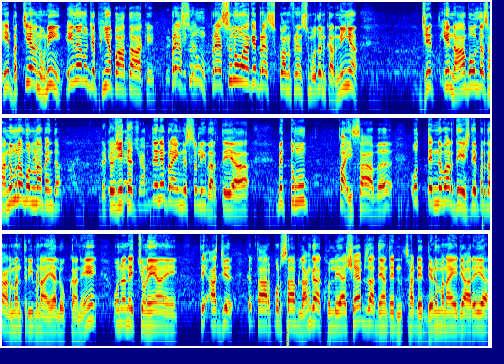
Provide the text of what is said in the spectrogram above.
ਇਹ ਬੱਚਿਆਂ ਨੂੰ ਨਹੀਂ ਇਹਨਾਂ ਨੂੰ ਜੱਫੀਆਂ ਪਾਤਾ ਆ ਕੇ। ਪ੍ਰੈਸ ਨੂੰ ਪ੍ਰੈਸ ਨੂੰ ਆ ਕੇ ਪ੍ਰੈਸ ਕਾਨਫਰੰਸ ਸੰਬੋਧਨ ਕਰਨੀ ਆ। ਜੇ ਇਹ ਨਾ ਬੋਲਦਾ ਸਾਨੂੰ ਵੀ ਨਾ ਬੋਲਣਾ ਪੈਂਦਾ। ਬਿੱਟੂ ਜੀ ਇੱਕ ਸ਼ਬਦ ਇਹਨੇ ਪ੍ਰਾਈਮ ਮਿਨਿਸਟਰ ਲਈ ਵਰਤੇ ਆ ਵੀ ਤੂੰ ਭਾਈ ਸਾਹਿਬ ਉਹ ਤਿੰਨ ਵਾਰ ਦੇਸ਼ ਦੇ ਪ੍ਰਧਾਨ ਮੰਤਰੀ ਬਣਾਏ ਆ ਲੋਕਾਂ ਨੇ ਉਹਨਾਂ ਨੇ ਚੁਣਿਆ ਏ। ਤੇ ਅੱਜ ਕਰਤਾਰਪੁਰ ਸਾਹਿਬ ਲਾਂਘਾ ਖੁੱਲਿਆ ਸ਼ਹਿਬਜ਼ਾਦਿਆਂ ਤੇ ਸਾਡੇ ਦਿਨ ਮਨਾਏ ਜਾ ਰਹੇ ਆ।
